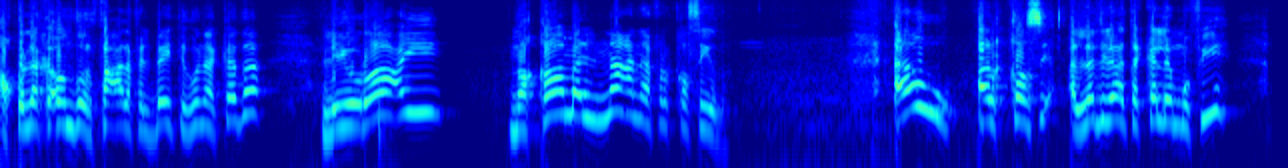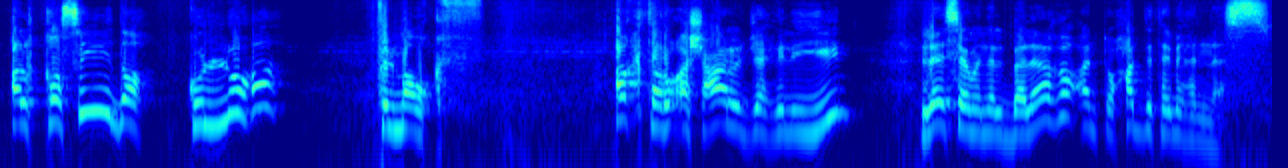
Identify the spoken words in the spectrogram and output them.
أقول لك انظر فعل في البيت هنا كذا ليراعي مقام المعنى في القصيدة. أو القصي... الذي لا أتكلم فيه القصيدة كلها في الموقف. أكثر أشعار الجاهليين ليس من البلاغة أن تحدث بها الناس.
